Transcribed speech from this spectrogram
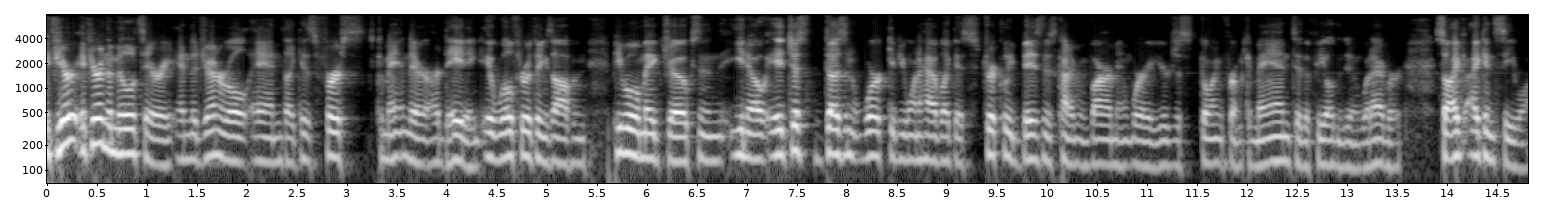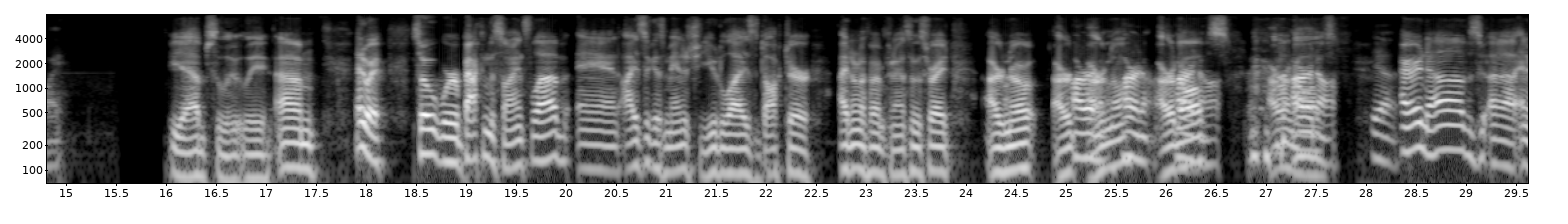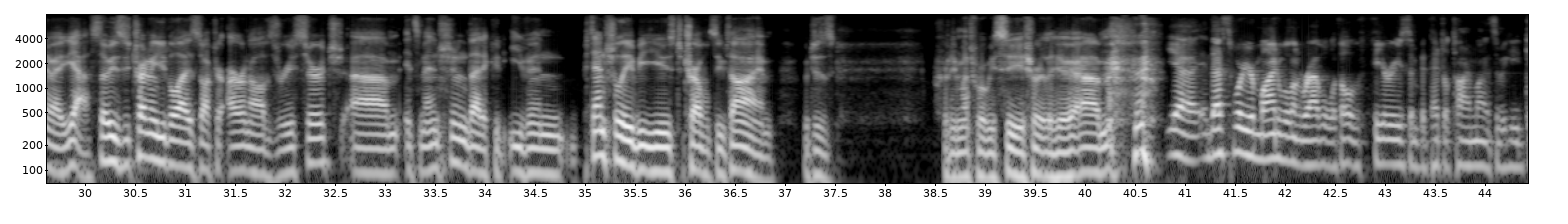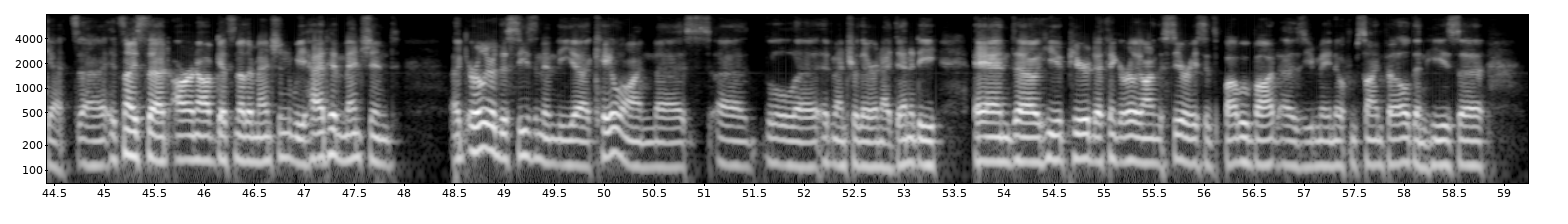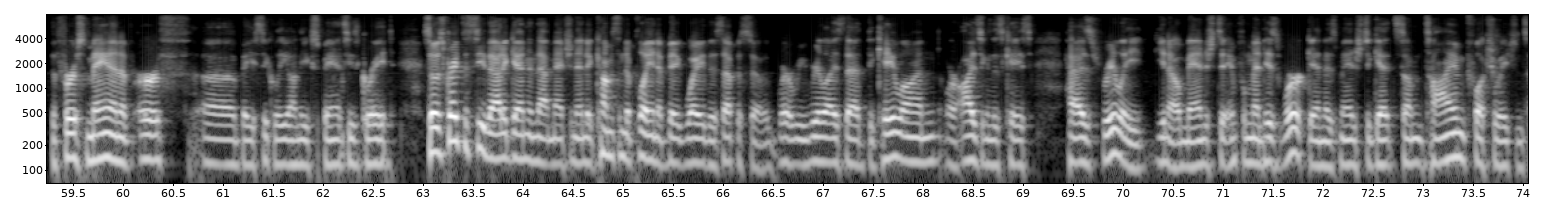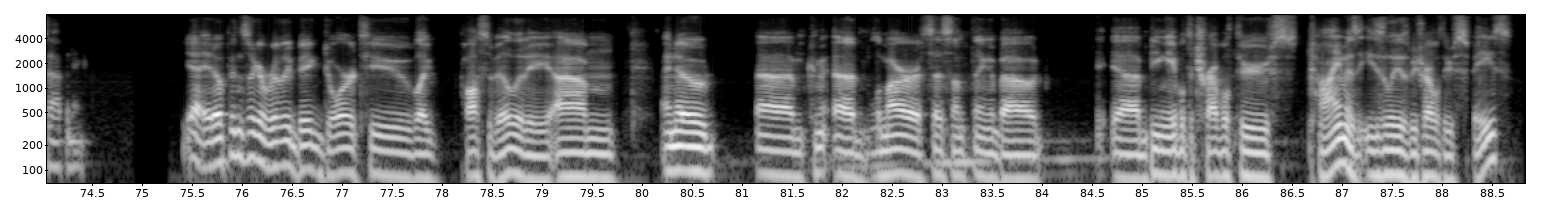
If you're if you're in the military and the general and like his first command there are dating, it will throw things off and people will make jokes and you know it just doesn't work if you want to have like a strictly business kind of environment where you're just going from command to the field and doing whatever. So I, I can see why. Yeah, absolutely. Um, anyway, so we're back in the science lab, and Isaac has managed to utilize Doctor. I don't know if I'm pronouncing this right. Arno, Ar, Arno, Arno, Arnovs, Aronovs. Yeah. Aronov's. Uh, anyway, yeah. So he's trying to utilize Dr. Aronov's research. Um, it's mentioned that it could even potentially be used to travel through time, which is pretty much what we see shortly here. Um, yeah, and that's where your mind will unravel with all the theories and potential timelines that we could get. Uh, it's nice that Aronov gets another mention. We had him mentioned like earlier this season in the uh, Kaylon uh, uh, little uh, adventure there in Identity, and uh, he appeared I think early on in the series. It's Babu Bhatt, as you may know from Seinfeld, and he's uh, the first man of Earth, basically on the Expanse. He's great, so it's great to see that again in that mention, and it comes into play in a big way this episode, where we realize that the Kaylon or Isaac in this case has really you know managed to implement his work and has managed to get some time fluctuations happening. Yeah, it opens like a really big door to like possibility. Um, I know um, uh, Lamar says something about uh, being able to travel through time as easily as we travel through space.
